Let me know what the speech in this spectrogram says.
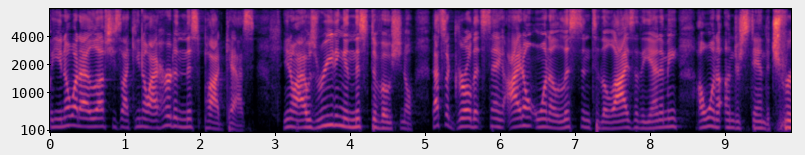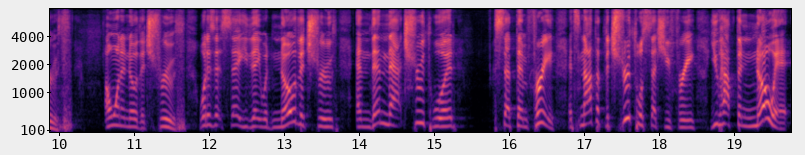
But you know what I love? She's like, you know, I heard in this podcast, you know, I was reading in this devotional. That's a girl that's saying, I don't want to listen to the lies of the enemy. I want to understand the truth. I want to know the truth. What does it say? They would know the truth, and then that truth would set them free. It's not that the truth will set you free, you have to know it.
